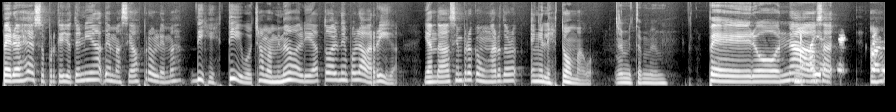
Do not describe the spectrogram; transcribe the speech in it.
Pero es eso, porque yo tenía demasiados problemas digestivos, chama. A mí me dolía todo el tiempo la barriga y andaba siempre con un ardor en el estómago. A mí también. Pero nada, No, o sea, ajá.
